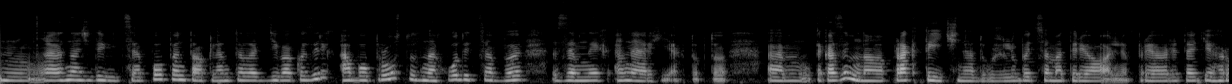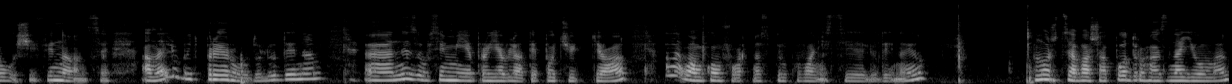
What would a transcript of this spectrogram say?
Е, Значить, дивіться, по пентаклям Телес Діва Козиріг або просто знаходиться в земних енергіях. Тобто ем, така земна, практична, дуже, любить це матеріальне, в пріоритеті гроші, фінанси, але любить природу людина, е, не зовсім вміє проявляти почуття, але вам комфортно спілкування з цією людиною. Може, це ваша подруга, знайома.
